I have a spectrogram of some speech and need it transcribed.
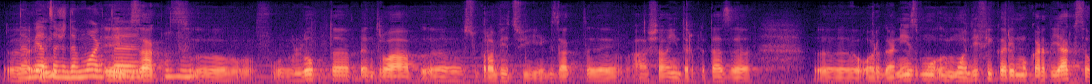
uh, de viață în, și de moarte. Exact. Uh-huh. Luptă pentru a supraviețui. Exact așa interpretează organismul, modifică ritmul cardiac, să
